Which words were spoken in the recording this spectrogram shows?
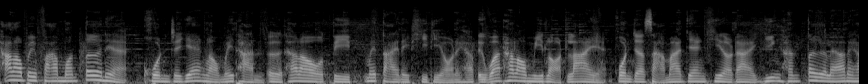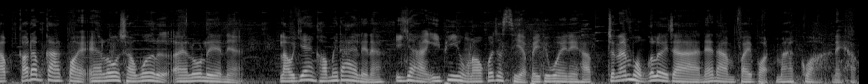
ถ้าเราไปฟาร์มมอนเตอร์เนี่ย คนจะแย่งเราไม่ทัน เออ ถ้าเราตีไม่ตายในทีเดียวนะครับ หรือว่าถ้าเรามีหลอดไล่คนจะสามารถแย่งที่เราได้ ยิงฮันเตอร์แล้วนะครับ เขาทำการปล่อยแอโร่ชาวเวอร์หรือแอโร่เลนเนี่ยเราแย่งเขาไม่ได้เลยนะ อีกอย่าง EP ของเราก็จะเสียไปด้วยนะครับ ฉะนั้นผมก็เลยจะแนะนำไฟบอทมากกว่านะครับ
